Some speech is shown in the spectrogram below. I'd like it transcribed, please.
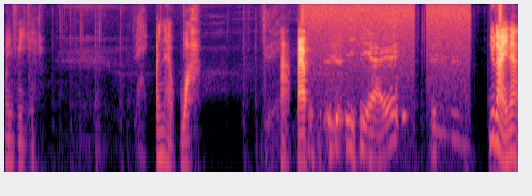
ไม่มี ไปไหนวะหาแป๊บเหี้ยเอ้ยอยู่ไหนเนี่ย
